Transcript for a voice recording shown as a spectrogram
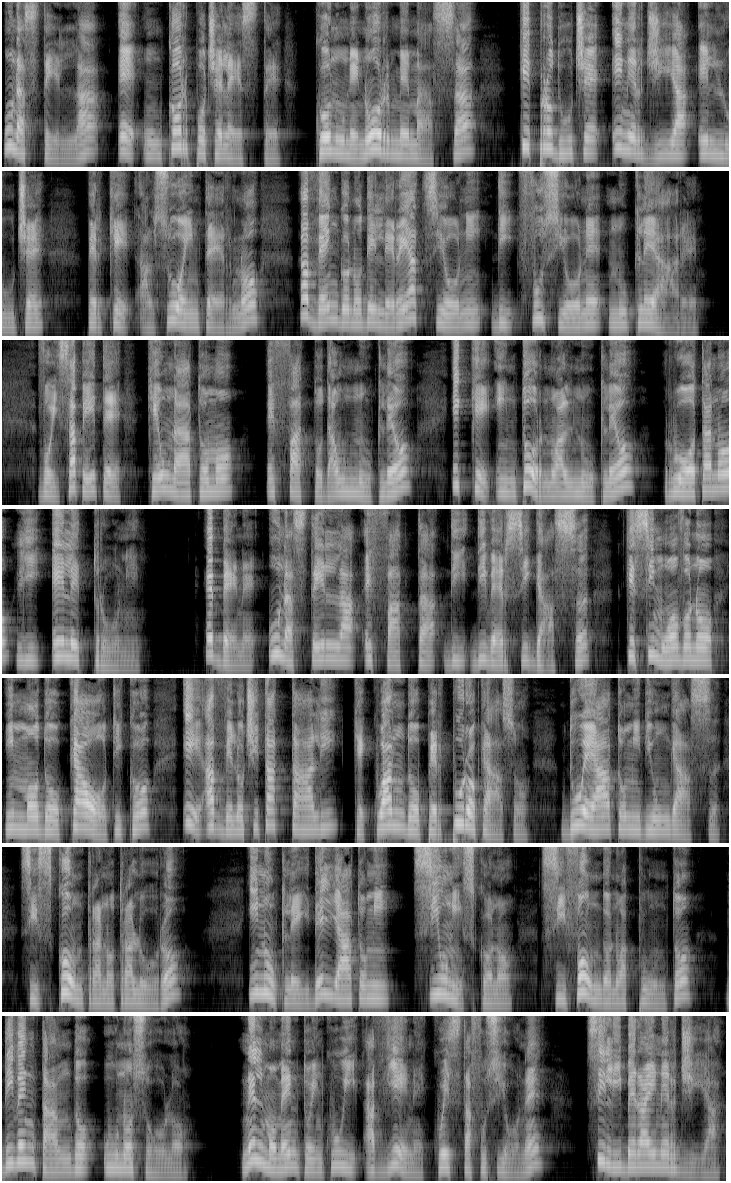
Una stella è un corpo celeste con un'enorme massa che produce energia e luce perché al suo interno avvengono delle reazioni di fusione nucleare. Voi sapete che un atomo è fatto da un nucleo e che intorno al nucleo ruotano gli elettroni. Ebbene, una stella è fatta di diversi gas che si muovono in modo caotico e a velocità tali che quando per puro caso due atomi di un gas si scontrano tra loro, i nuclei degli atomi si uniscono, si fondono appunto, diventando uno solo. Nel momento in cui avviene questa fusione, si libera energia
